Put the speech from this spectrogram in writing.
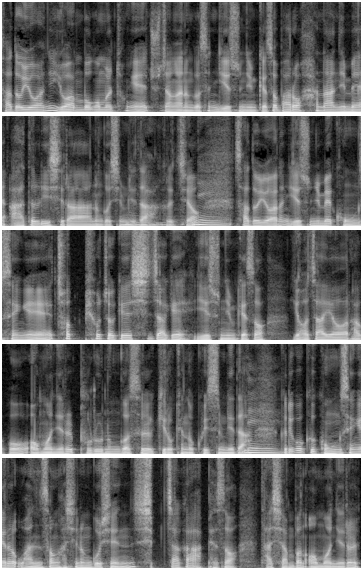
사도 요한이 요한복음을 통해 주장하는 것은 예수님께서 바로 하나님의 아들이시라는 것입니다. 음, 그렇죠? 네. 사도 요한은 예수님의 공생애의 첫 표적의 시작에 예수님께서 여자여라고 어머니를 부르는 것을 기록해 놓고 있습니다. 네. 그리고 그 공생애를 완성하시는 곳인 십자가 앞에서 다시 한번 어머니를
